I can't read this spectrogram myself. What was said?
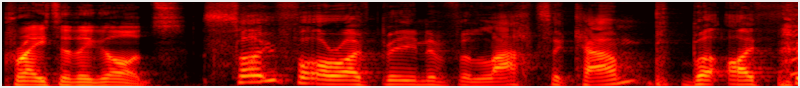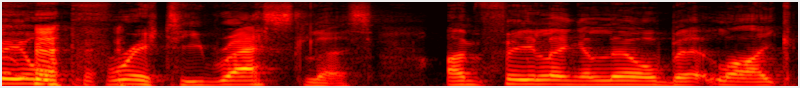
pray to the gods? So far, I've been in the latter camp, but I feel pretty restless. I'm feeling a little bit like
